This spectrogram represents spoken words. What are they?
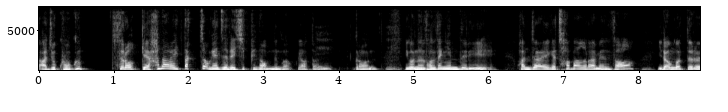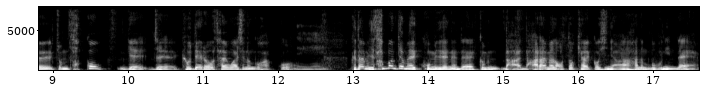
아주 고급스럽게 하나의 딱 정해진 레시피는 없는 것 같고요. 어떤 네. 그런 네. 이거는 선생님들이 환자에게 처방을 하면서 음. 이런 것들을 좀 섞어 이게 이제 교대로 사용하시는 것 같고 네. 그다음에 이제 3번 때문에 고민을 했는데 그럼 나 나라면 어떻게 할 것이냐 하는 부분인데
